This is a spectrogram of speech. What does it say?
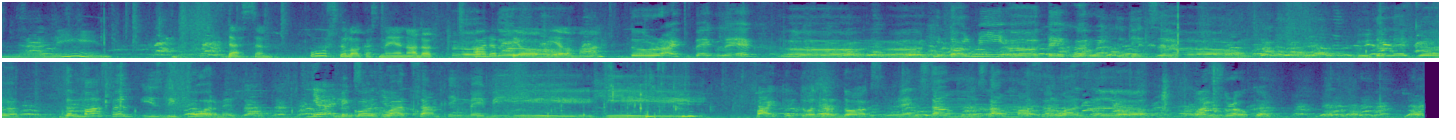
No niin. Tässä on uusi tulokas meidän adop- uh, adoptio-ohjelmaan. The right back leg. Uh, uh, he told me uh, take her with this uh, with the leg. Uh, the muscle is deformed Yeah, because yeah. what something maybe he fight with other dogs and some some muscle was uh, was broken.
